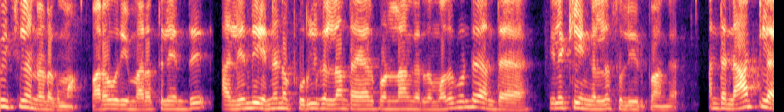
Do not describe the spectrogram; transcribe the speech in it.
வீச்சில் நடக்குமா? மரவுரி மரத்துலேருந்து அதுலேருந்து என்னென்ன பொருள்கள்லாம் தயார் பண்ணலாங்கிறத முதற்கொண்டு அந்த இலக்கியங்கள்ல சொல்லியிருப்பாங்க. அந்த நாட்டில்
